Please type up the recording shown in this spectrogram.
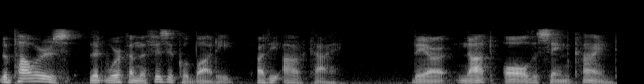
The powers that work on the physical body are the archai. They are not all the same kind,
